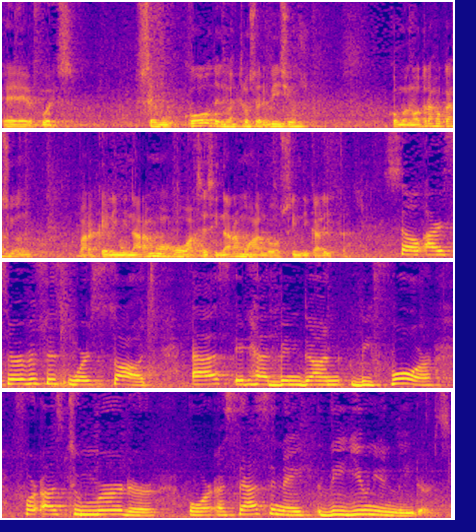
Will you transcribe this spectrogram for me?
eh, pues se buscó de nuestros servicios, como en otras ocasiones, para que elimináramos o asesináramos a los sindicalistas. So our services were sought as it had been done before for us to murder or assassinate the union leaders.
